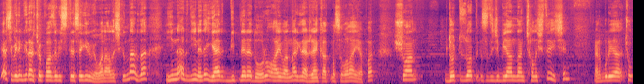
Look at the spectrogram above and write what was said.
Gerçi benimkiler çok fazla bir strese girmiyor. Bana alışkınlar da yine, yine de yer diplere doğru hayvanlar gider. Renk atması falan yapar. Şu an 400 wattlık ısıtıcı bir yandan çalıştığı için yani buraya çok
